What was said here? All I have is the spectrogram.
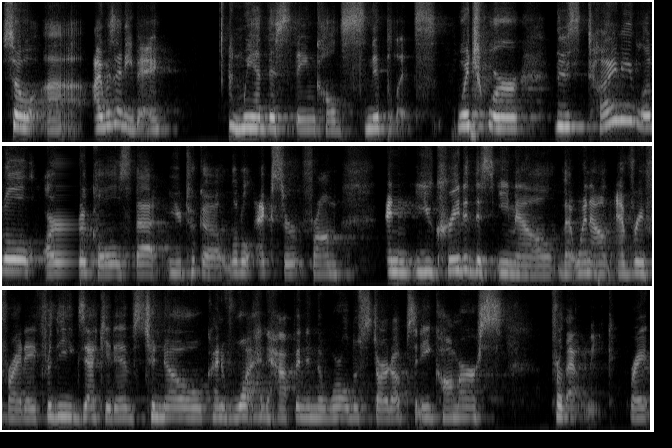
So uh, i was at ebay and we had this thing called snippets which were these tiny little articles that you took a little excerpt from and you created this email that went out every friday for the executives to know kind of what had happened in the world of startups and e-commerce for that week, right?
